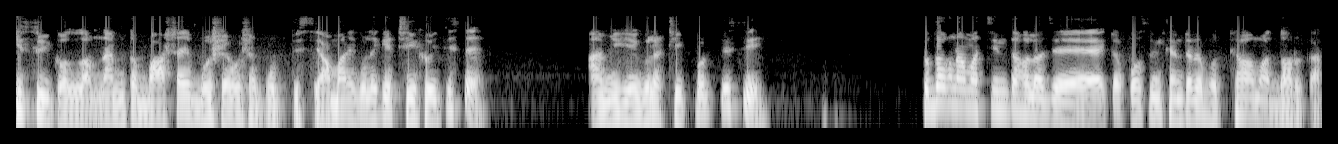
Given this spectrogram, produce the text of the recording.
কিছুই করলাম না, আমি তো বাসায় বসে বসে পড়তেছি। আমার এগুলো কি ঠিক হইতেছে? আমি কি এগুলো ঠিক করতেছি? তো তখন আমার চিন্তা হলো যে একটা কোচিং সেন্টারে ভর্তি হওয়া আমার দরকার।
